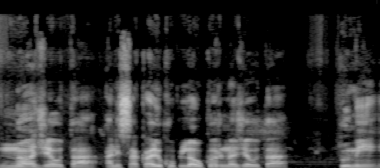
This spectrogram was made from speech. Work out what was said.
न जेवता आणि सकाळी खूप लवकर न जेवता तुम्ही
